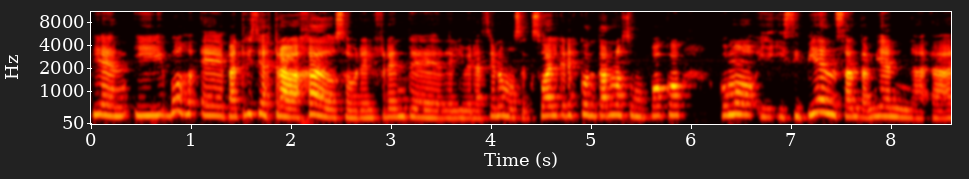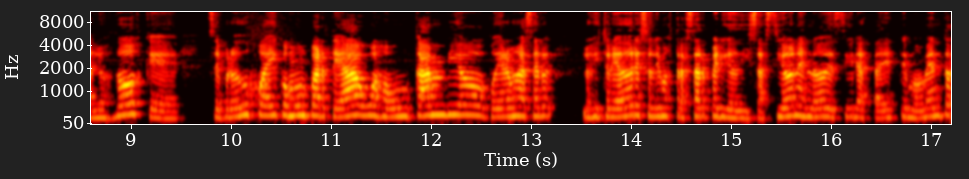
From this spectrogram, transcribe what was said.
Bien, y vos, eh, Patricia, has trabajado sobre el Frente de Liberación Homosexual. ¿Querés contarnos un poco cómo, y, si piensan también a, a, los dos que se produjo ahí como un parteaguas o un cambio, pudiéramos hacer, los historiadores solemos trazar periodizaciones, ¿no? Decir hasta este momento,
